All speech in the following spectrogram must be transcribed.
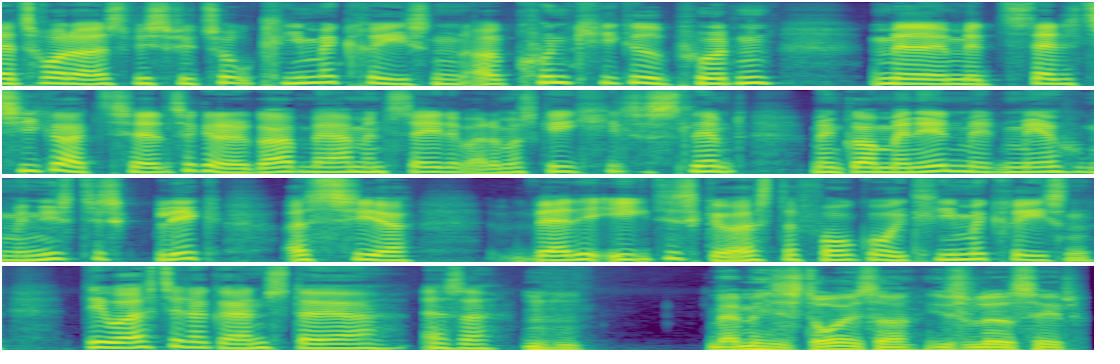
Og jeg tror da også, hvis vi tog klimakrisen og kun kiggede på den med, med statistikker og tal, så kan det godt være, at man sagde, at det var det måske ikke helt så slemt. Men går man ind med et mere humanistisk blik og siger, hvad er det etiske også, der foregår i klimakrisen, det er jo også det, der gør den større. Altså. Mm-hmm. Hvad med historie så, isoleret set?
